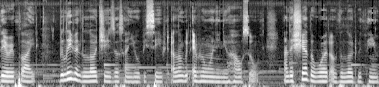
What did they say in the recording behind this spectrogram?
They replied, Believe in the Lord Jesus and you will be saved, along with everyone in your household. And they shared the word of the Lord with him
